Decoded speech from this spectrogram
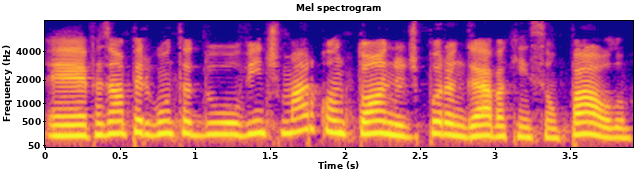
é, fazer uma pergunta do ouvinte Marco Antônio de Porangaba, aqui em São Paulo.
